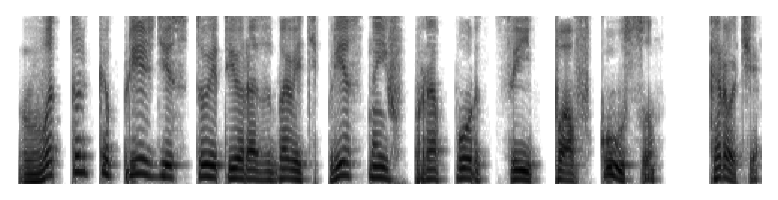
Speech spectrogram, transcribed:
Вот только прежде стоит ее разбавить пресной в пропорции по вкусу. Короче,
